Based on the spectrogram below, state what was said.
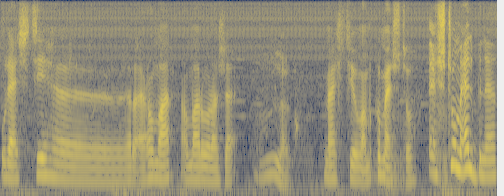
ولا عشتيه آه، عمر؟ عمر ورجاء لا لا. ما عشتيه ما عمركم عشتوه عشتو مع البنات.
